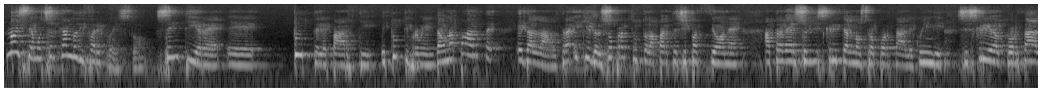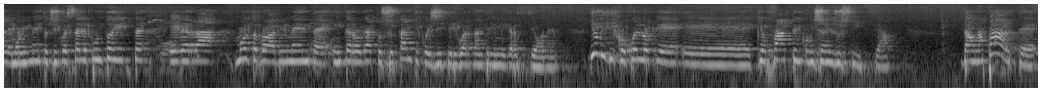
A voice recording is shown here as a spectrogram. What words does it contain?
Noi stiamo cercando di fare questo, sentire eh, tutte le parti e tutti i problemi da una parte e dall'altra e chiedere soprattutto la partecipazione attraverso gli iscritti al nostro portale, quindi si iscrive al portale movimento5stelle.it e verrà molto probabilmente interrogato su tanti quesiti riguardanti l'immigrazione. Io vi dico quello che, eh, che ho fatto in Commissione Giustizia. Da una parte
